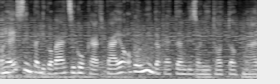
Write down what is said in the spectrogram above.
A helyszín pedig a Váci Gokárt pálya, ahol mind a ketten bizonyíthattak már.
